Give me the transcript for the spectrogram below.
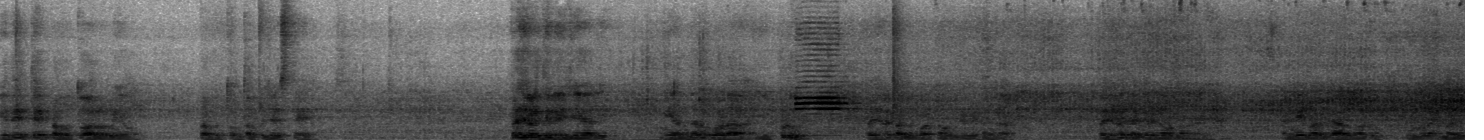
ఏదైతే ప్రభుత్వాలు ఉన్నాయో ప్రభుత్వం తప్పు చేస్తే ప్రజలకు తెలియజేయాలి. మీ అందరూ కూడా ఎప్పుడు ప్రజలకు అందుబాటులో ఉండే విధంగా ప్రజల దగ్గరగా ఉండాలని అన్ని వర్గాల వారు మిమ్మల్ని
